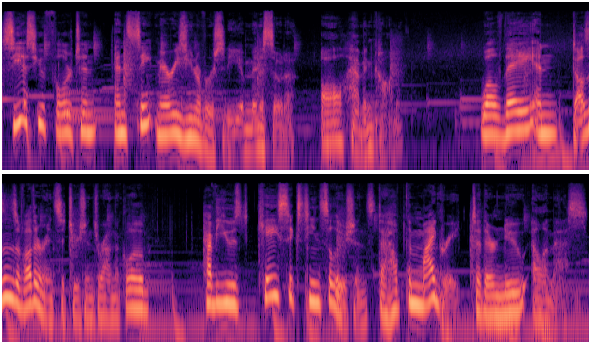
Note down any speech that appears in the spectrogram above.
CSU Fullerton, and St. Mary's University of Minnesota all have in common? Well, they and dozens of other institutions around the globe have used K16 solutions to help them migrate to their new LMS.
